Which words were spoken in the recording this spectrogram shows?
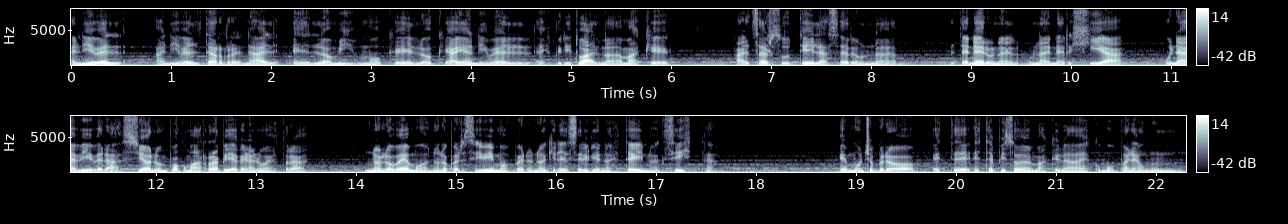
A nivel, a nivel terrenal es lo mismo que lo que hay a nivel espiritual, nada más que al ser sutil, una, al tener una, una energía, una vibración un poco más rápida que la nuestra, no lo vemos, no lo percibimos, pero no quiere decir que no esté y no exista. Es mucho, pero este, este episodio más que nada es como para un,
